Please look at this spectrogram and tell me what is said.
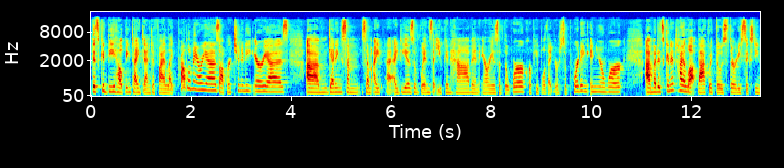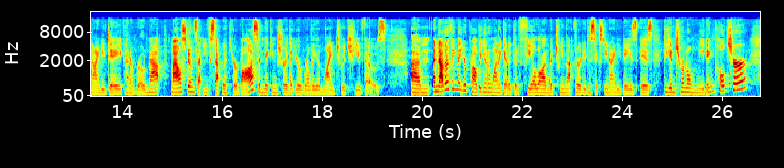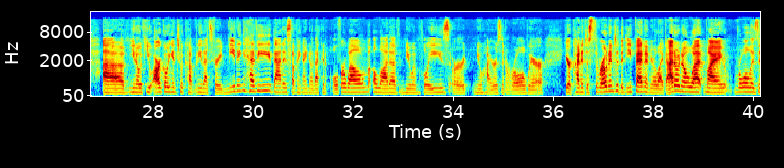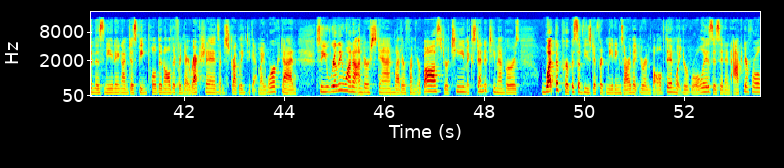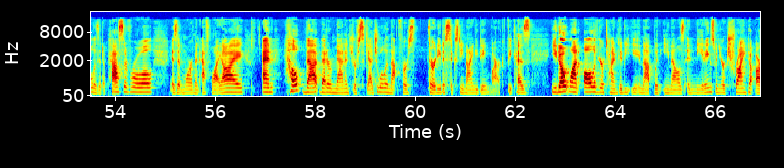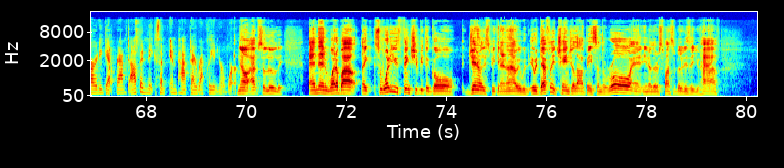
This could be helping to identify like problem areas, opportunity areas, um, getting some some I- ideas of wins that you can have in areas of the work or people that you're supporting in your work. Um, but it's going to tie a lot back with those 30, 60, 90 day kind of roadmap milestones that you've set with your boss and making sure that you're really in line to achieve those. Um, another thing that you're probably going to want to get a good feel on between that 30 to 60, 90 days is the internal meeting culture. Um, you know, if you are going into a company that's very meeting heavy, that is something I know that can overwhelm a lot of new employees or new hires in a role where you're kind of just thrown into the deep end and you're like, I don't know what my role is in this meeting. I'm just being pulled in all different directions. I'm struggling to get my work done. So you really want to understand whether from your boss, your team, extended team members, what the purpose of these different meetings are that you're involved in, what your role is. Is it an active role? Is it a passive role? Is it more of an FYI? And help that better manage your schedule in that first 30 to 60, 90 day mark because you don't want all of your time to be eaten up with emails and meetings when you're trying to already get ramped up and make some impact directly in your work. No, absolutely. And then what about like so what do you think should be the goal generally speaking? I know it would it would definitely change a lot based on the role and you know the responsibilities that you have.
